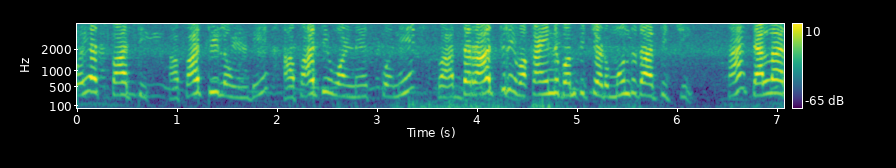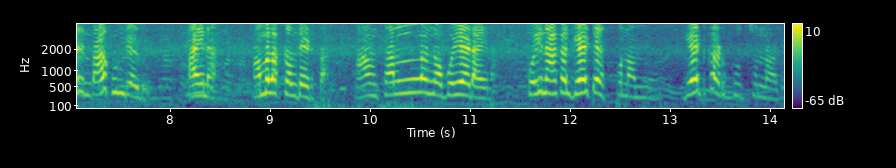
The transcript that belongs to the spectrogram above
వైఎస్ పార్టీ. ఆ పార్టీలో ఉండి ఆ పార్టీ వాళ్ళని వేసుకొని అర్ధరాత్రి ఒక ఆయన్ని పంపించాడు ముందు దాపిచ్చి తెల్లారిన దాకుండాడు ఆయన. అమలక్కలు తిడతా. ఆమె సల్లంగా పోయాడు ఆయన. పోయినాక గేట్ వేసుకున్నాం మేము. గేట్ కాడ కూర్చున్నాడు.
